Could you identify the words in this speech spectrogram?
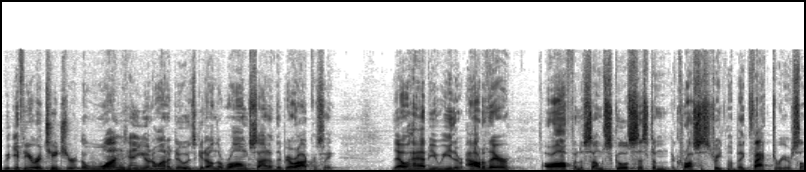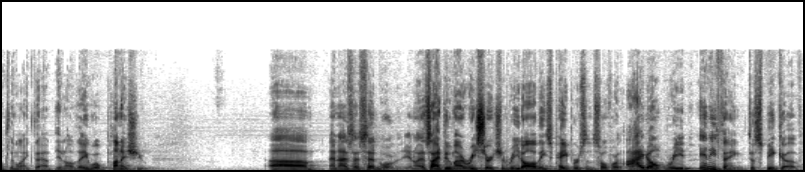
If you're a teacher, the one thing you don't want to do is get on the wrong side of the bureaucracy. They'll have you either out of there or off into some school system across the street from a big factory or something like that. You know, they will punish you. Um, and as I said, you know, as I do my research and read all these papers and so forth, I don't read anything to speak of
